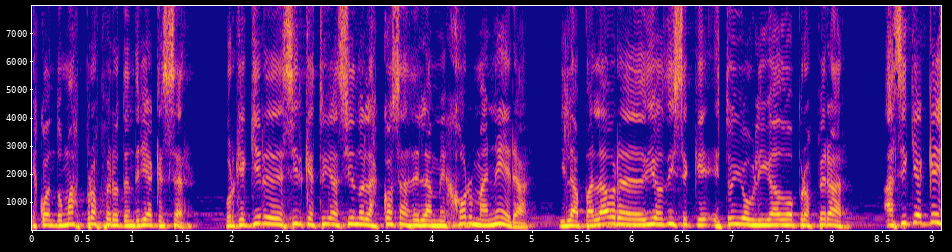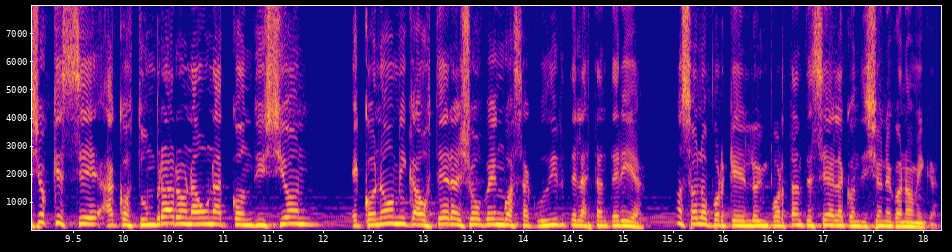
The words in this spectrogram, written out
es cuanto más próspero tendría que ser. Porque quiere decir que estoy haciendo las cosas de la mejor manera. Y la palabra de Dios dice que estoy obligado a prosperar. Así que aquellos que se acostumbraron a una condición económica austera, yo vengo a sacudirte la estantería. No solo porque lo importante sea la condición económica,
